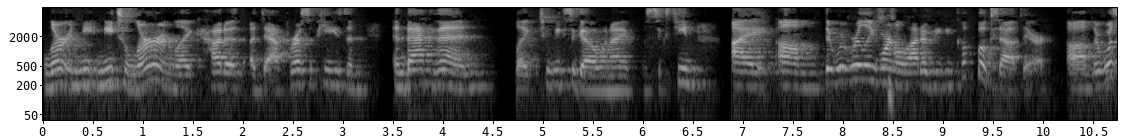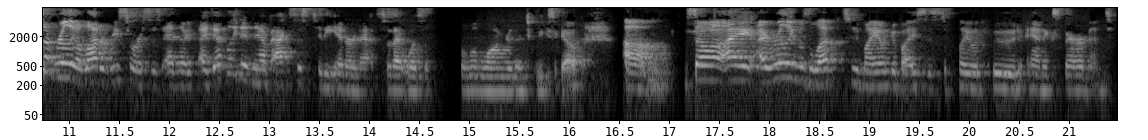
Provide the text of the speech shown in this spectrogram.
learn need, to learn like how to adapt recipes. And and back then, like two weeks ago when I was 16, I um, there were really weren't a lot of vegan cookbooks out there. Um, there wasn't really a lot of resources, and there, I definitely didn't have access to the internet, so that was a little longer than two weeks ago. Um, so I, I really was left to my own devices to play with food and experiment.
